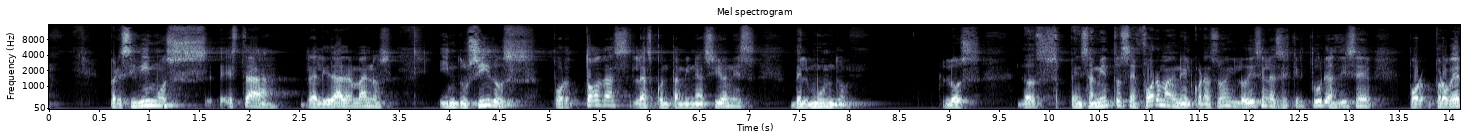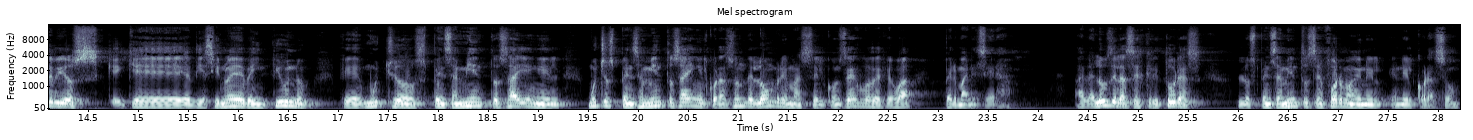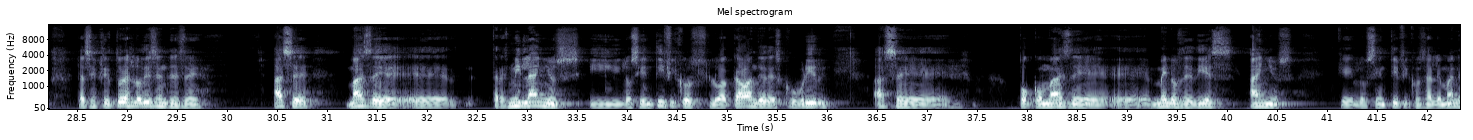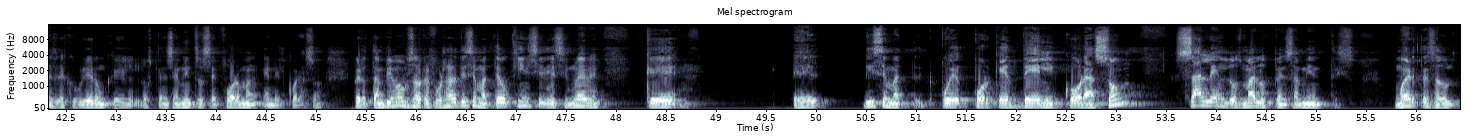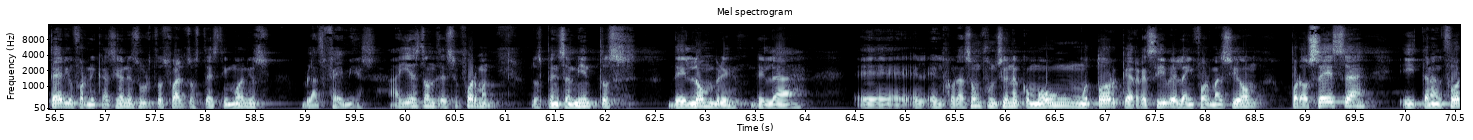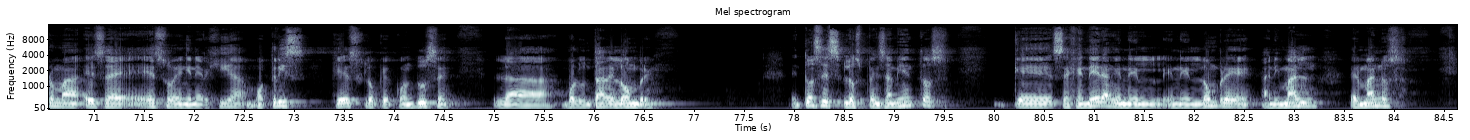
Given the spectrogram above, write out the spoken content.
Percibimos esta realidad, hermanos, inducidos por todas las contaminaciones del mundo. Los los pensamientos se forman en el corazón y lo dicen las escrituras, dice Proverbios que, que 19, 21, que muchos pensamientos hay en el, muchos pensamientos hay en el corazón del hombre, mas el consejo de Jehová permanecerá. A la luz de las escrituras, los pensamientos se forman en el, en el corazón. Las escrituras lo dicen desde hace más de eh, tres mil años y los científicos lo acaban de descubrir hace poco más de, eh, menos de 10 años que los científicos alemanes descubrieron que los pensamientos se forman en el corazón. Pero también vamos a reforzar, dice Mateo 15 y 19, que eh, dice, pues, porque del corazón salen los malos pensamientos, muertes, adulterio, fornicaciones, hurtos, falsos testimonios, blasfemias. Ahí es donde se forman los pensamientos del hombre, de la eh, el, corazón funciona como un motor que recibe la información, procesa y transforma eso en energía motriz, que es lo que conduce la voluntad del hombre. Entonces, los pensamientos que se generan en el, en el hombre animal, hermanos,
